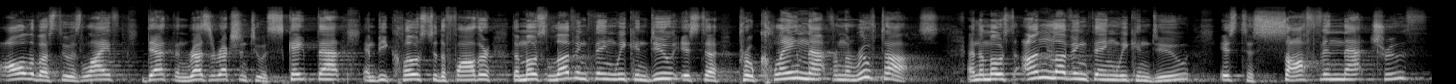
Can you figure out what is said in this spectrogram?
all of us through his life, death, and resurrection to escape that and be close to the Father. The most loving thing we can do is to proclaim that from the rooftops. And the most unloving thing we can do is to soften that truth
